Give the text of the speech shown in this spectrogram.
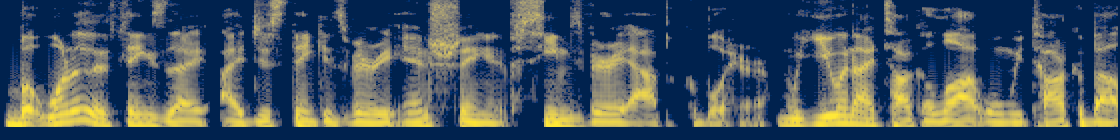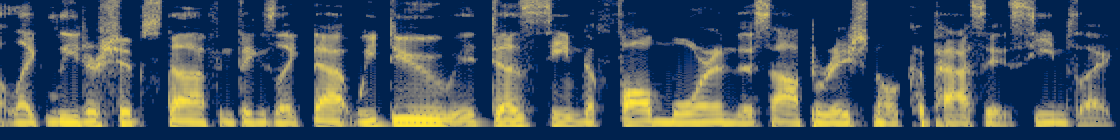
But one of the things that I, I, just think is very interesting, it seems very applicable here. You and I talk a lot when we talk about like leadership stuff and things like that. We do, it does seem to fall more in this operational capacity, it seems like.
